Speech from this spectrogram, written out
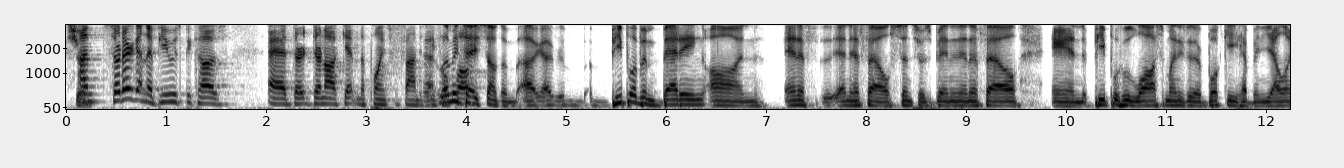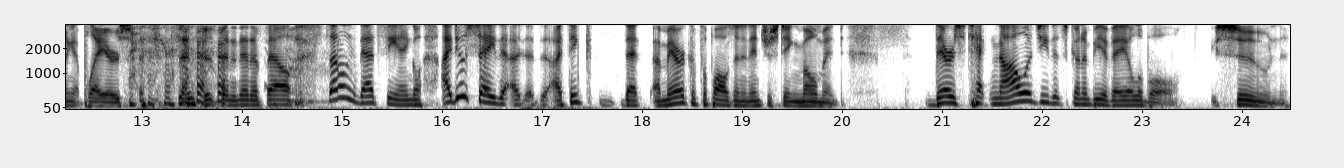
Sure. and so they're getting abused because uh, they're they're not getting the points for fantasy football. Let me tell you something. Uh, uh, people have been betting on NFL since there's been an NFL, and people who lost money to their bookie have been yelling at players since there's been an NFL. So I don't think that's the angle. I do say that uh, I think that American football is in an interesting moment. There's technology that's going to be available soon.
